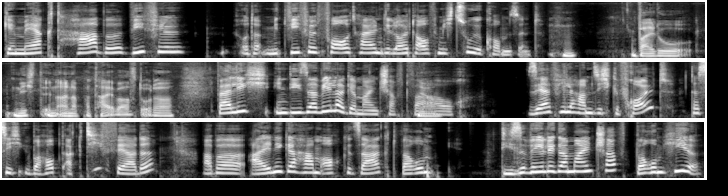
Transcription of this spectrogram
gemerkt habe, wie viel oder mit wie viel Vorurteilen die Leute auf mich zugekommen sind. Mhm. Weil du nicht in einer Partei warst oder? Weil ich in dieser Wählergemeinschaft war ja. auch. Sehr viele haben sich gefreut, dass ich überhaupt aktiv werde, aber einige haben auch gesagt, warum diese Wählergemeinschaft? Warum hier?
